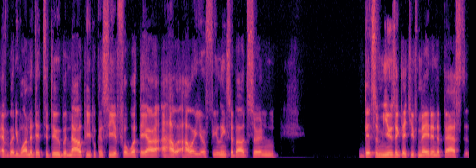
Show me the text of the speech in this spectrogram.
everybody wanted it to do, but now people can see it for what they are. Uh, How how are your feelings about certain bits of music that you've made in the past th-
